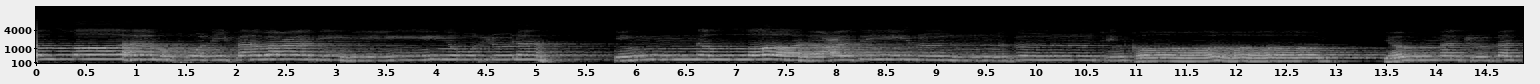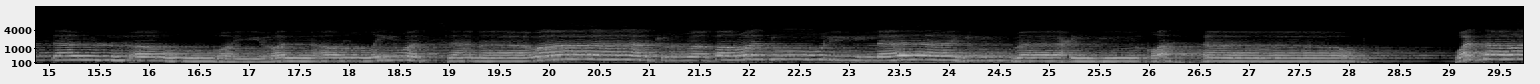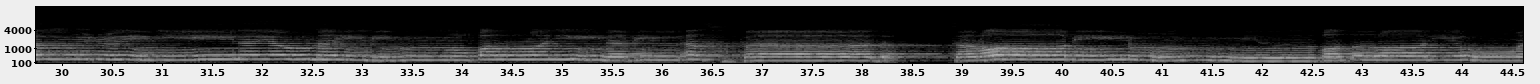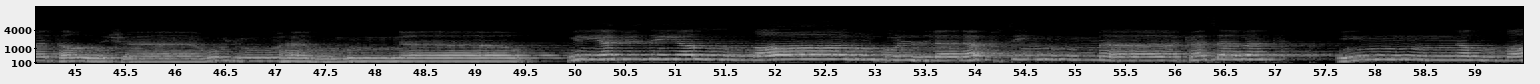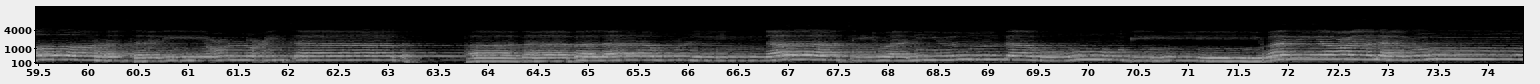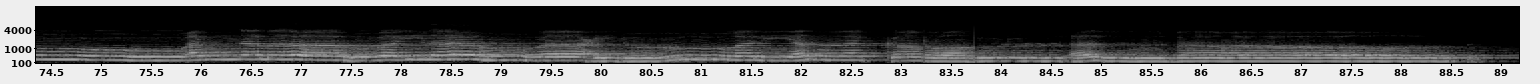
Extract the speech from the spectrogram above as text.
الله مخلف وعده رسله. إن الله عزيز ذو انتقام. يوم تبدل الأرض غير الأرض والسماوات الأصفاد سرابيلهم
